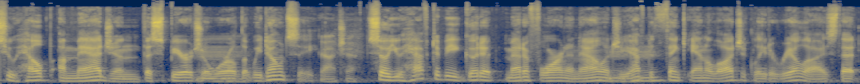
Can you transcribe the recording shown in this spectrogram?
to help imagine the spiritual world that mm. we don't see. Gotcha. So you have to be good at metaphor and analogy. You have to mm-hmm. think analogically to realize that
